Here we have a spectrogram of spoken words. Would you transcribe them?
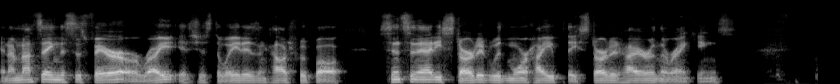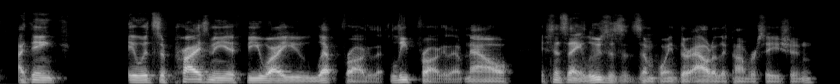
I'm not saying this is fair or right. It's just the way it is in college football. Cincinnati started with more hype. They started higher in the rankings. I think it would surprise me if BYU leapfrog them, leapfrog them. Now, if Cincinnati loses at some point, they're out of the conversation,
